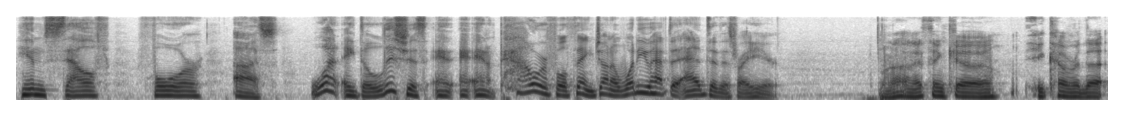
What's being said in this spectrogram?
himself for us. What a delicious and, and a powerful thing. Jonah, what do you have to add to this right here? Well, I think uh, you covered that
